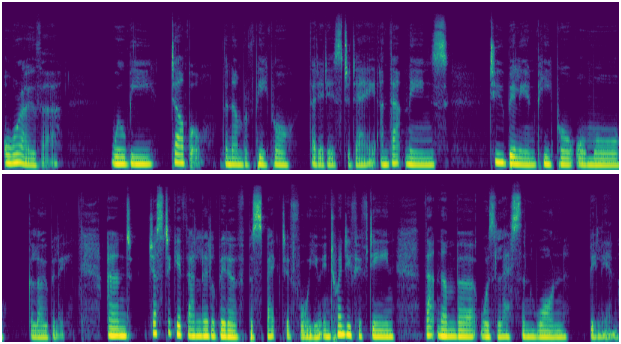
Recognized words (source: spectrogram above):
or over will be double the number of people that it is today. And that means 2 billion people or more globally. And just to give that a little bit of perspective for you, in 2015, that number was less than 1 billion.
